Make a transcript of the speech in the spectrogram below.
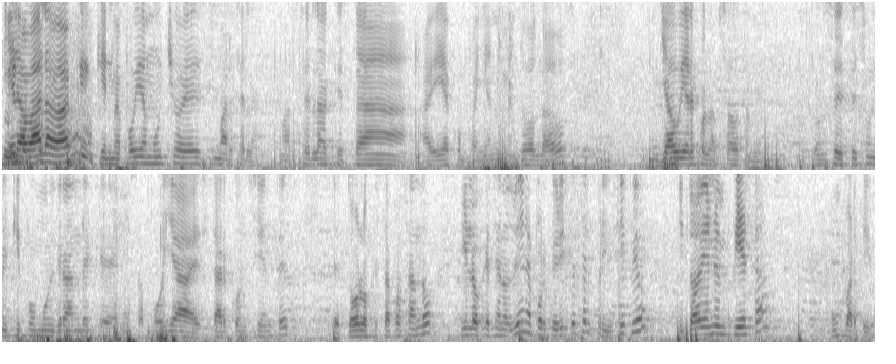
Y la va, la va, que quien me apoya mucho es Marcela. Marcela que está ahí acompañándome en todos lados. Ya hubiera colapsado también. Entonces es un equipo muy grande que nos apoya a estar conscientes de todo lo que está pasando y lo que se nos viene, porque ahorita es el principio y todavía no empieza un partido.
